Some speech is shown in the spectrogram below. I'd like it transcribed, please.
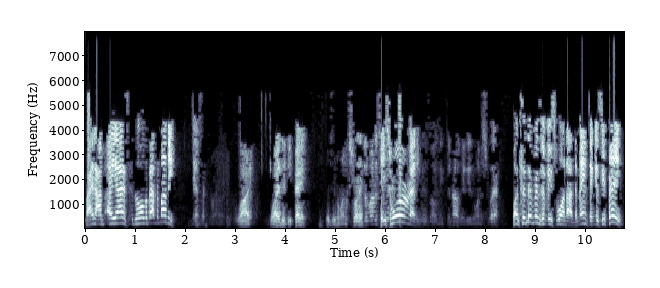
Right? I asked, it's all about the money. Yes. Why? Why did he pay? Because he didn't want to swear. He swore already. You need to know he didn't want to swear. What's the difference if he swore or not? The main thing is he paid.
